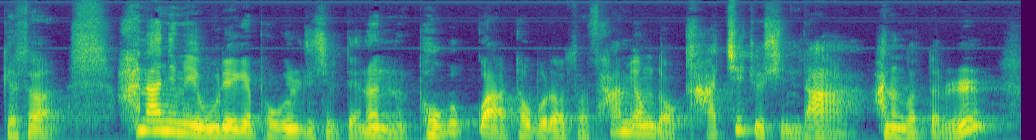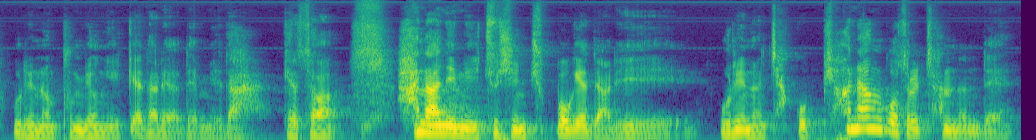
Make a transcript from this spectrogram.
그래서 하나님이 우리에게 복을 주실 때는 복과 더불어서 사명도 같이 주신다 하는 것들을 우리는 분명히 깨달아야 됩니다. 그래서 하나님이 주신 축복의 자리, 우리는 자꾸 편한 곳을 찾는데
